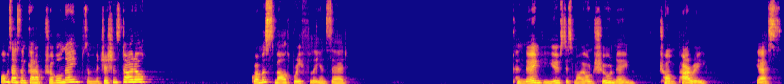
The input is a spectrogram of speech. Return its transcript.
What was that some kind of trouble name? Some magician's title? Grumman smiled briefly and said, The name he used is my own true name, John Parry. Yes,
